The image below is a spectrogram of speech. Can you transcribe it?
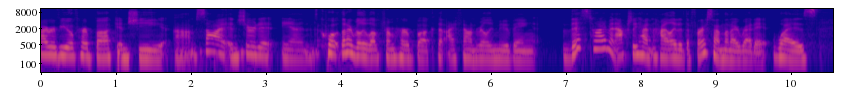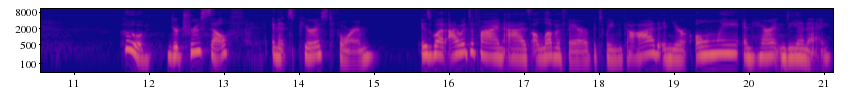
my review of her book, and she um, saw it and shared it. And a quote that I really loved from her book that I found really moving this time and actually hadn't highlighted the first time that I read it was Who, your true self in its purest form is what I would define as a love affair between God and your only inherent DNA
